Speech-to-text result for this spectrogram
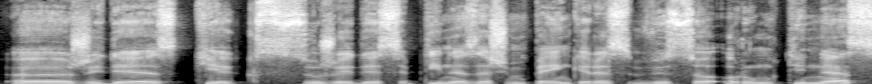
E, Žaidėjas kiek sužaidė 75 viso rungtynes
